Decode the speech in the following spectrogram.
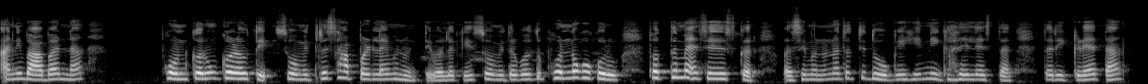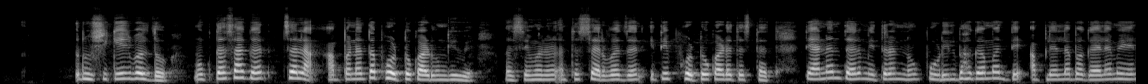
आणि बाबांना फोन करून कळवते. सौमित्र आहे म्हणून. तेव्हा लगेच सौमित्र बोलतो फोन नको करू फक्त मेसेजेस कर. असे म्हणून आता ते दोघेही निघालेले असतात. तर इकडे आता ऋषिकेश बोलतो मुक्तासागर चला आपण आता फोटो काढून घेऊया. असे म्हणून आता सर्वजण इथे फोटो काढत असतात. त्यानंतर मित्रांनो पुढील भागामध्ये आपल्याला बघायला मिळेल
